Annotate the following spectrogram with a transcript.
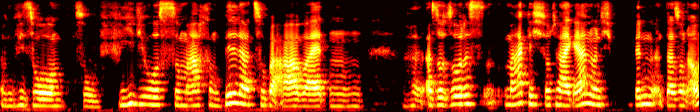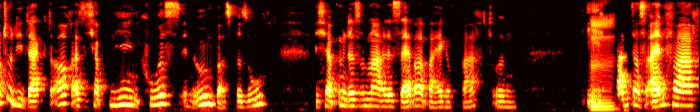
irgendwie so, so Videos zu machen, Bilder zu bearbeiten. Also so, das mag ich total gerne und ich bin da so ein Autodidakt auch. Also ich habe nie einen Kurs in irgendwas besucht. Ich habe mir das immer alles selber beigebracht und ich mhm. fand das einfach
